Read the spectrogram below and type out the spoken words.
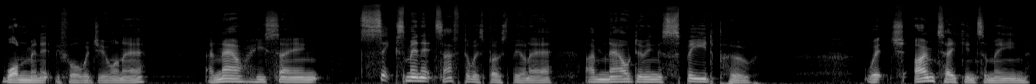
one minute before we're due on air, and now he's saying six minutes after we're supposed to be on air, I'm now doing a speed poo, which I'm taking to mean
